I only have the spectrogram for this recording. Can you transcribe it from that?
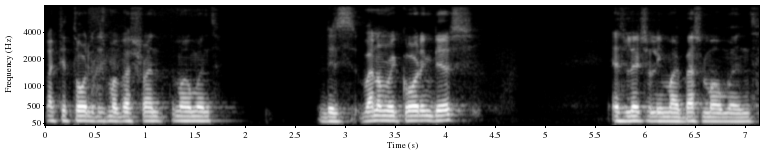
like the toilet is my best friend at the moment. This when I'm recording this is literally my best moment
